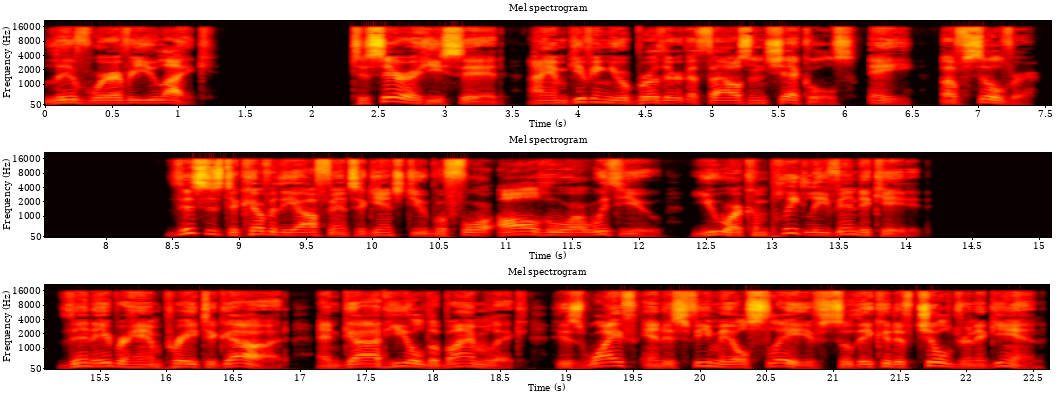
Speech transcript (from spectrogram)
live wherever you like. To Sarah he said, I am giving your brother a thousand shekels, a of silver. This is to cover the offense against you before all who are with you. You are completely vindicated. Then Abraham prayed to God, and God healed Abimelek, his wife, and his female slaves so they could have children again,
